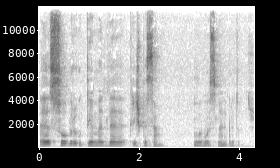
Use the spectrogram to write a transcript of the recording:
eh, sobre o tema da crispação. Uma boa semana para todos.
